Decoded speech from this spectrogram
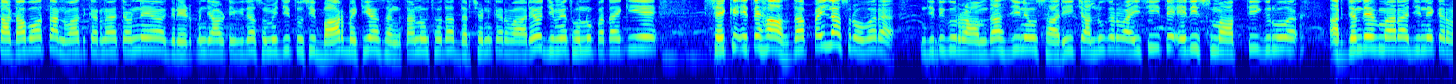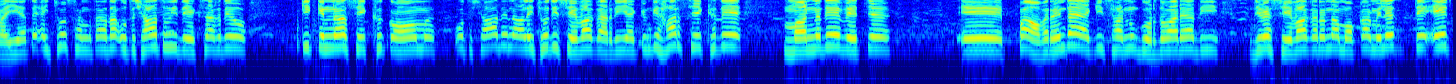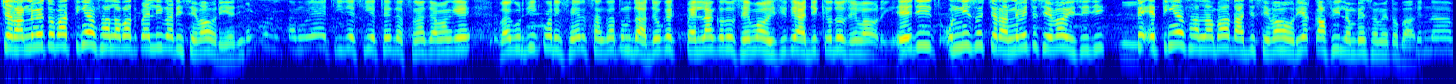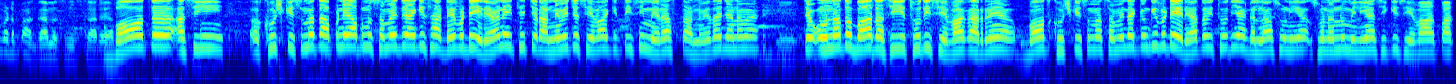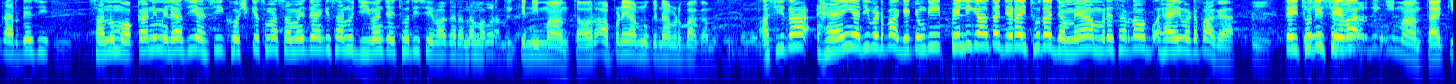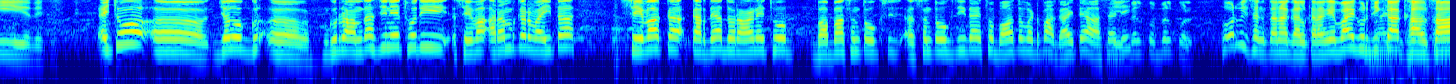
ਤੁਹਾਡਾ ਬਹੁਤ ਧੰਨਵਾਦ ਕਰਨਾ ਚਾਹੁੰਦੇ ਆ ਗ੍ਰੇਟ ਪੰਜਾਬ ਟੀਵੀ ਦਾ। ਸੁਮਿਤ ਜੀ, ਤੁਸੀਂ ਬਾਹਰ ਬੈਠੀਆਂ ਸੰਗਤਾਂ ਨੂੰ ਇੱਥੋਂ ਦਾ ਦਰਸ਼ਨ ਕਰਵਾ ਰਹੇ ਹੋ। ਜਿਵੇਂ ਤੁਹਾਨੂੰ ਪਤਾ ਹੈ ਕਿ ਇਹ ਸਿੱਖ ਇਤਿਹਾਸ ਦਾ ਪਹਿਲਾ ਸਰੋਵਰ ਹੈ ਜਿਹਦੀ ਗੁਰੂ ਰਾਮਦਾਸ ਜੀ ਨੇ ਉਸਾਰੀ ਚਾਲੂ ਕਰਵਾਈ ਸੀ ਤੇ ਇਹਦੀ ਸਮਾਪਤੀ ਗੁਰੂ ਅਰਜਨ ਦੇਵ ਮਹਾਰਾਜ ਜੀ ਨੇ ਕਰਵਾਈ ਹੈ। ਤੇ ਇੱਥੋਂ ਸੰਗਤਾਂ ਦਾ ਉਤਸ਼ਾਹ ਤੁਸੀਂ ਦੇਖ ਸਕਦੇ ਹੋ ਕਿ ਕਿੰਨਾ ਸਿੱਖ ਕੌਮ ਉਤਸ਼ਾਹ ਦੇ ਨਾਲ ਇੱਥੋਂ ਦੀ ਸੇਵਾ ਕਰ ਰਹੀ ਹੈ, ਕਿਉਂਕਿ ਹਰ ਸਿੱਖ ਦੇ ਮਨ ਦੇ ਵਿੱਚ ਇਹ ਭਾਵ ਰਹਿੰਦਾ ਹੈ ਕਿ ਸਾਨੂੰ ਗੁਰਦੁਆਰਿਆਂ ਦੀ ਜਿਵੇਂ ਸੇਵਾ ਕਰਨ ਦਾ ਮੌਕਾ ਮਿਲੇ ਤੇ ਇਹ 94 ਤੋਂ ਬਾਅਦ 30 ਸਾਲਾਂ ਬਾਅਦ ਪਹਿਲੀ ਵਾਰੀ ਸੇਵਾ ਹੋ ਰਹੀ ਹੈ ਜੀ। ਤੁਹਾਨੂੰ ਇਹ ਚੀਜ਼ ਅਸੀਂ ਇੱਥੇ ਦੱਸਣਾ ਚਾਹਾਂਗੇ। ਵਾਹਿਗੁਰੂ ਜੀ ਇੱਕ ਵਾਰੀ ਫਿਰ ਸੰਗਤ ਨੂੰ ਦੱਸ ਦਿਓ ਕਿ ਪਹਿਲਾਂ ਕਦੋਂ ਸੇਵਾ ਹੋਈ ਸੀ ਤੇ ਅੱਜ ਕਦੋਂ ਸੇਵਾ ਹੋ ਰਹੀ ਹੈ। ਇਹ ਜੀ 1994 ਚ ਸੇਵਾ ਹੋਈ ਸੀ ਜੀ ਤੇ ਇਹ 30 ਸਾਲਾਂ ਬਾਅਦ ਅੱਜ ਸੇਵਾ ਹੋ ਰਹੀ ਹੈ ਕਾਫੀ ਲੰਬੇ ਸਮੇਂ ਤੋਂ ਬਾਅਦ। ਕਿੰਨਾ ਵਡਭਾਗਾ ਮਹਿਸੂਸ ਕਰ ਰਹੇ ਹੋ? ਬਹੁਤ ਅਸੀਂ ਅ, ਖੁਸ਼ਕਿਸਮਤ ਆਪਣੇ ਆਪ ਨੂੰ ਸਮਝਦੇ ਹਾਂ ਕਿ ਸਾਡੇ ਵਡੇਰਿਆਂ ਨੇ ਇੱਥੇ 94 ਚ ਸੇਵਾ ਕੀਤੀ ਸੀ ਮੇਰਾ 97 ਦਾ ਜਨਮ ਹੈ। ਤੇ ਉਹਨਾਂ ਤੋਂ ਬਾਅਦ ਅਸੀਂ ਇੱਥੋਂ ਦੀ ਸੇਵਾ ਕਰ ਰਹੇ ਹਾਂ। ਬਹੁਤ ਖੁਸ਼ਕਿਸਮਤ ਸਮਝਦਾ ਕਿਉਂਕਿ ਵਡੇਰਿਆਂ ਤੋਂ ਇੱਥੋਂ ਦੀਆਂ ਗੱਲਾਂ ਸੁਣੀਆਂ ਸੁਣਨ ਨੂੰ ਮਿਲੀਆਂ ਸੀ ਕਿ ਸੇਵਾ ਆਪਾਂ ਕਰਦੇ ਸੀ। ਸਾਨੂੰ ਮੌਕਾ ਨਹੀਂ ਮਿਲਿਆ ਸੀ। ਅਸੀਂ ਖੁਸ਼ਕਿਸਮਤ ਸਮਝਦੇ ਹਾਂ ਕਿ ਸਾਨੂੰ ਜੀਵਨ 'ਚ ਇੱਥੋਂ ਦੀ ਸੇਵਾ ਕਰਨ ਦਾ ਮੌਕਾ ਦੀ ਕਿੰਨੀ ਮਹਾਨਤਾ ਔਰ ਆਪਣੇ ਆਪ ਨੂੰ ਕਿੰਨਾ ਵਡਭਾਗਾ ਮਹਿਸੂਸ ਸਮਝਦੇ ਅਸੀਂ ਤਾਂ ਹੈ ਹੀ ਆ ਜੀ ਵਡਭਾਗੇ ਕਿਉਂਕਿ ਪਹਿਲੀ ਗੱਲ ਤਾਂ ਜਿਹੜਾ ਇੱਥੋਂ ਦਾ ਜੰਮਿਆ ਅੰਮ੍ਰਿਤਸਰ ਦਾ ਉਹ ਹੈ ਹੀ ਵਡਭਾਗਾ। ਤੇ ਇੱਥੋਂ ਦੀ ਸੇਵਾ ਦੀ ਕੀ ਮਹਾਨਤਾ ਕੀ ਇਹਦੇ ਚ? ਇੱਥੋਂ ਜਦੋਂ ਗੁਰ- ਰਾਮਦਾਸ ਜੀ ਨੇ ਇੱਥੋਂ ਦੀ ਸੇਵਾ ਆਰੰਭ ਕਰਵਾਈ ਤਾਂ ਸੇਵਾ ਕ- ਕਰਦਿਆਂ ਦੌਰਾਨ ਇੱਥੋਂ ਬਾਬਾ ਸੰਤੋਖ ਸੰਤੋਖ ਜੀ ਦਾ ਇੱਥੋਂ ਬਹੁਤ ਵਡਭਾਗਾ ਇਤਿਹਾਸ ਹੈ ਜੀ ਬਿਲਕੁਲ ਬਿਲਕੁਲ। ਹੋਰ ਵੀ ਸੰਗਤਾਂ ਨਾਲ ਗੱਲ ਕਰਾਂਗੇ। ਵਾਹਿਗੁਰੂ ਜੀ ਕਾ ਖਾਲਸਾ।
